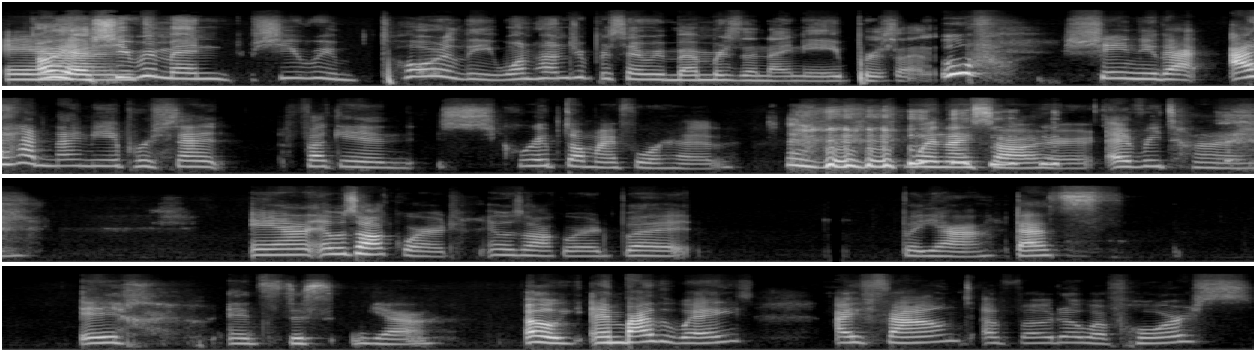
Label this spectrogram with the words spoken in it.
And Oh yeah, she remained. she re- totally one hundred percent remembers the ninety eight percent. Oof, she knew that. I had 98% fucking scraped on my forehead when I saw her every time. And it was awkward. It was awkward, but but yeah, that's it. It's just yeah. Oh, and by the way, I found a photo of horse,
